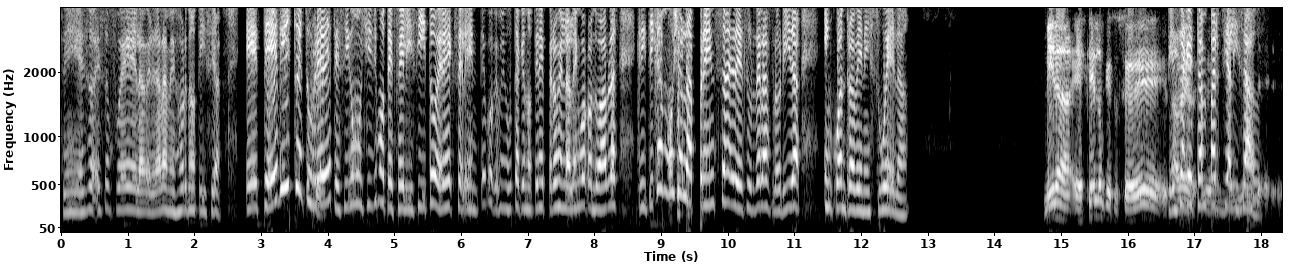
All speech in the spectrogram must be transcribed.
Sí, eso, eso fue la verdad la mejor noticia. Eh, te he visto en tus redes, te sigo muchísimo, te felicito, eres excelente porque me gusta que no tienes pelos en la lengua cuando hablas. Criticas mucho la prensa del sur de la Florida en cuanto a Venezuela. Mira, es que lo que sucede... Piensa que están eh, parcializados. Eh,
